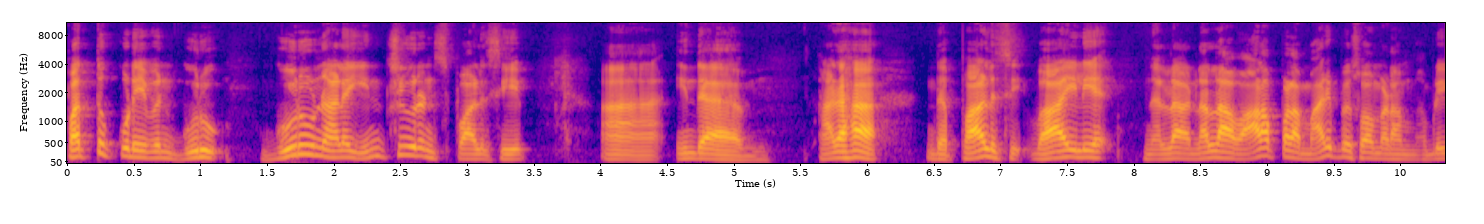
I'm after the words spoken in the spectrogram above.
பத்துக்குடையவன் குரு. குருனால இன்சூரன்ஸ் பாலிசி இந்த அழகாக இந்த பாலிசி வாயிலே நல்லா நல்லா வாழைப்பழம் மாதிரி பேசுவோம் மேடம். அப்படி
